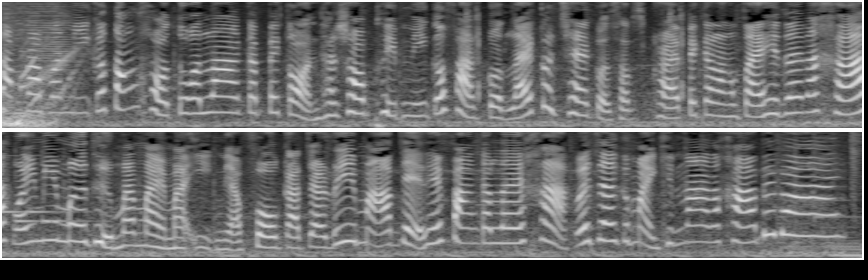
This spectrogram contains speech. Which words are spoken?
สำหรับวันนี้ก็ต้องขอตัวลากันไปก่อน ถ้าชอบคลิปนี้ก็ฝากกดไลค์ กดแชร์ กด subscribe เป็นกำลังใจให้ด้วยนะคะ ไว้มีมือถือใหม่ๆมาอีกเนี่ย โฟกัสจะรีบมาอัปเดตให้ฟังกันเลยค่ะ ไว้เจอกันใหม่คลิปหน้านะคะ บ๊ายบาย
